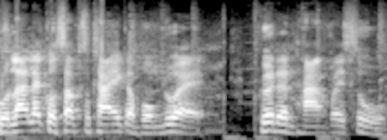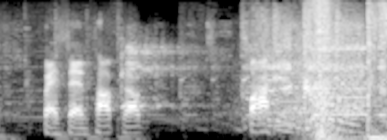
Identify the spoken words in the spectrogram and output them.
กดไลค์และกด Subscribe กับผมด้วย เพื่อเดินทางไปสู่ 8 0 0 0 0 0ซับครับไป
